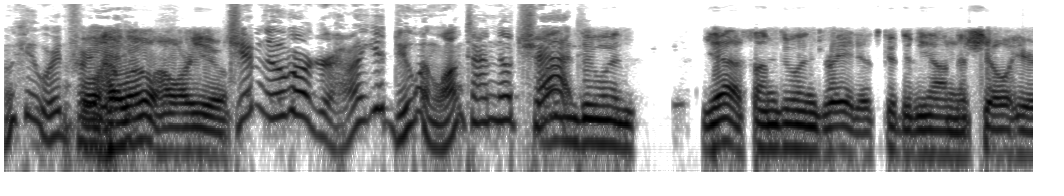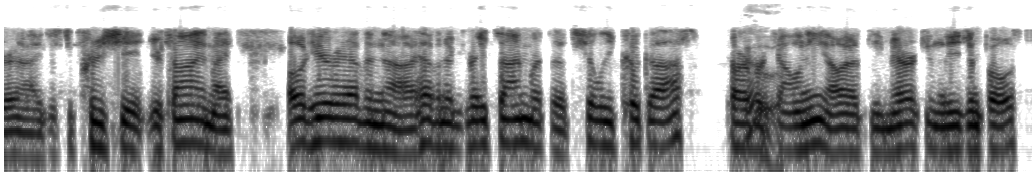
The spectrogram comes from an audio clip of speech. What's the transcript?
Okay, we're in for well, hello. How are you, Jim Newberger? How you doing? Long time no chat. I'm doing. Yes, I'm doing great. It's good to be on the show here, and I just appreciate your time. I out here having uh, having a great time with the chili cook-off, Carver Ooh. County, out at the American Legion Post.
